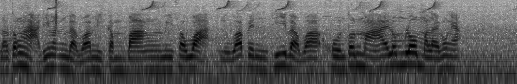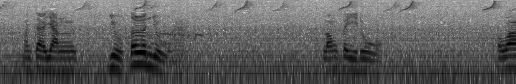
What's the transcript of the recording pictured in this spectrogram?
เราต้องหาที่มันแบบว่ามีกำบัง มีสวะหรือว่าเป็นที่แบบว่าโคนต้นไม้ล่มๆอะไรพวกเนี้ย มันจะยังอยู่ตื้นอยู่นะ ลองตีดู เพราะว่า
